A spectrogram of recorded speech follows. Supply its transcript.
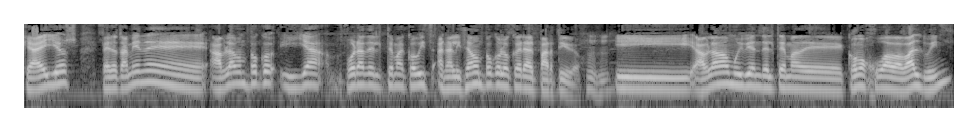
que a ellos, pero también eh, hablaba un poco, y ya fuera del tema COVID, analizaba un poco lo que era el partido. Y hablaba muy bien del tema de cómo jugaba Baldwin,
